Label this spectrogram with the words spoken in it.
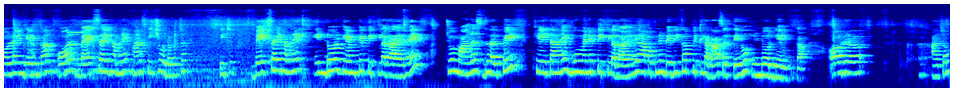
ऑनलाइन गेम का। और बैक साइड हमने, मानस पीछे हो जाओ बच्चा, पीछे। बैक साइड हमने इंडोर गेम के पिक लगाए हैं। जो मानस घर पे खेलता है, वो मैंने पिक लगाया है। आप अपने बेबी का पिक लगा सकते हो इंडोर गेम का। और आ जाओ।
